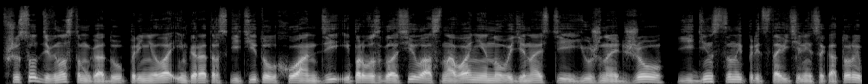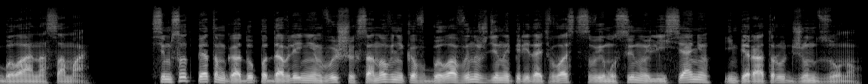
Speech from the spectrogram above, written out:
В 690 году приняла императорский титул Хуанди и провозгласила основание новой династии Южная Джоу, единственной представительницей которой была она сама. В 705 году под давлением высших сановников была вынуждена передать власть своему сыну Ли Сяню, императору Джунцзуну.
